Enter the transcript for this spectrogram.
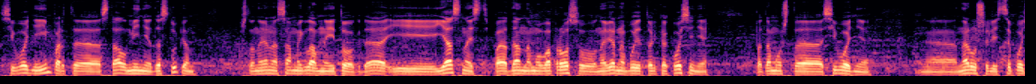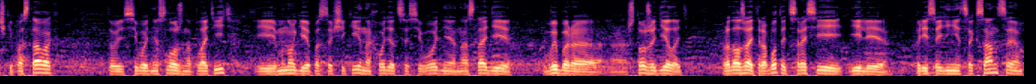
сегодня импорт стал менее доступен что, наверное, самый главный итог, да, и ясность по данному вопросу, наверное, будет только к осени, потому что сегодня э, нарушились цепочки поставок, то есть сегодня сложно платить, и многие поставщики находятся сегодня на стадии выбора, э, что же делать, продолжать работать с Россией или присоединиться к санкциям,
